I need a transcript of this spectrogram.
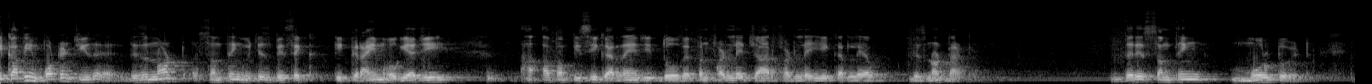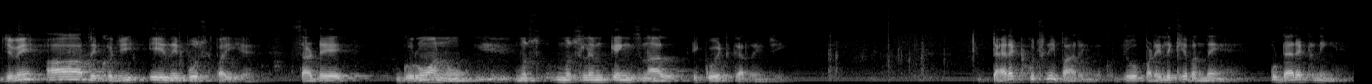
ਇਹ ਕਾਫੀ ਇੰਪੋਰਟੈਂਟ ਚੀਜ਼ ਹੈ। This is not something which is basic ਕਿ ਕ੍ਰਾਈਮ ਹੋ ਗਿਆ ਜੀ ਹਾਂ, ਆਪਾਂ ਪੀਸੀ ਕਰ ਰਹੇ ਹਾਂ ਜੀ ਦੋ ਵੈਪਨ ਫੜ ਲਏ ਚਾਰ ਫੜ ਲਏ ਇਹ ਕਰ ਲਿਆ this not that there is something more to it ਜਿਵੇਂ ਆ ਦੇਖੋ ਜੀ ਇਹ ਨੇ ਪੋਸਟ ਪਾਈ ਹੈ। ਸਾਡੇ ਗੁਰੂਆਂ ਨੂੰ ਮੁਸ- ਮੁਸਲਿਮ ਕਿੰਗਸ ਨਾਲ ਇਕੁਏਟ ਕਰ ਰਹੇ ਜੀ। ਡਾਇਰੈਕਟ ਕੁਝ ਨਹੀਂ ਪਾ ਰਹੇ ਦੇਖੋ ਜੋ ਪੜ੍ਹੇ ਲਿਖੇ ਬੰਦੇ ਹੈ ਉਹ ਡਾਇਰੈਕਟ ਨਹੀਂ ਹੈ।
